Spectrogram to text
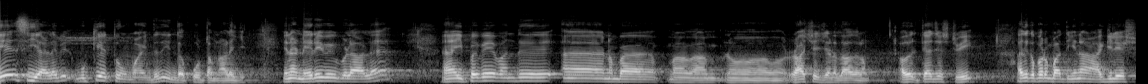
தேசிய அளவில் முக்கியத்துவம் வாய்ந்தது இந்த கூட்டம் நாளைக்கு. ஏன்னா நிறைவு விழாவில் இப்போவே வந்து நம்ம ராஷ்டிரிய ஜனதாதளம் அவர் தேஜஸ்வி அதுக்கப்புறம் பார்த்தீங்கன்னா அகிலேஷ்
